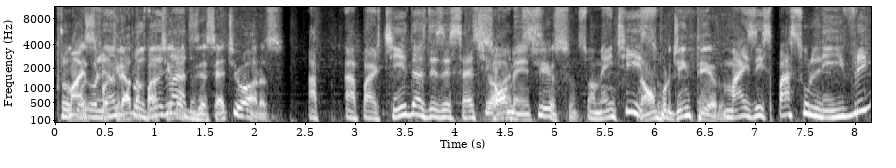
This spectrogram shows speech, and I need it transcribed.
pro, Mas foi olhando criado para a os dois partir das lados. 17 horas. A, a partir das 17 horas. Somente isso. Somente isso. Não pro dia inteiro. Mas espaço livre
